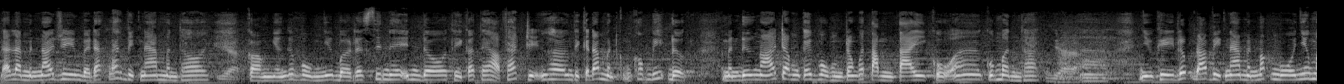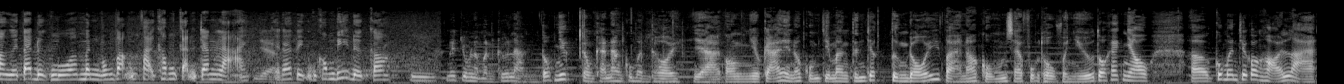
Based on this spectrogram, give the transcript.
đó là mình nói riêng về Đắk Lắk Việt Nam mình thôi Dạ. còn những cái vùng như Brazil hay Indo thì có thể họ phát triển hơn thì cái đó mình cũng không biết được mình đương nói trong cái vùng trong cái tầm tay của của mình thôi Dạ. à, nhiều khi lúc đó Việt Nam mình mất mua nhưng mà người ta được mua mình cũng vẫn phải không cạnh tranh lại Dạ. cái đó thì cũng không biết được con ừ. Nói chung là mình cứ làm tốt nhất trong khả năng của mình thôi. Dạ, còn nhiều cái thì nó cũng chỉ mang tính chất tương đối và nó cũng sẽ phụ thuộc vào nhiều yếu tố khác nhau. Ờ, cô Minh cho con hỏi là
